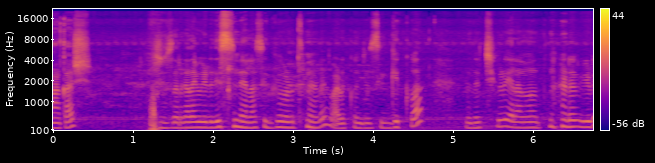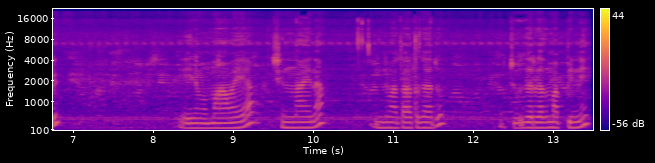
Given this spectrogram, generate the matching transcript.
ఆకాష్ చూసారు కదా వీడు తీస్తుండే ఎలా సిగ్గు పడుతున్నాడు వాడికి కొంచెం సిగ్గు ఎక్కువ. ఇది కూడా ఎలా అవుతున్నాడో వీడు. ఈయన మా మామయ్య చిన్న ఆయన ఈయన మా తాతగారు. చూసారు కదా మా పిన్ని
